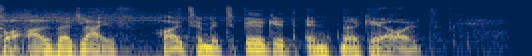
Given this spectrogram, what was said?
Vorarlberg Live. Heute mit Birgit Entner-Gerold.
